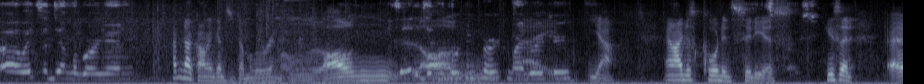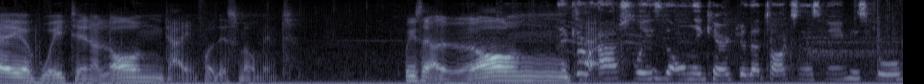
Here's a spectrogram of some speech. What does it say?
Oh, it's a Demogorgon. I've not gone against a Demogorgon in a long, Is it a long Demogorgon perk, Mindbreaker? time. Yeah. And I just quoted Sidious. He said, I have waited a long time for this moment. But he said a I long think how time. Ashley's the only character that talks in this game. He's cool.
